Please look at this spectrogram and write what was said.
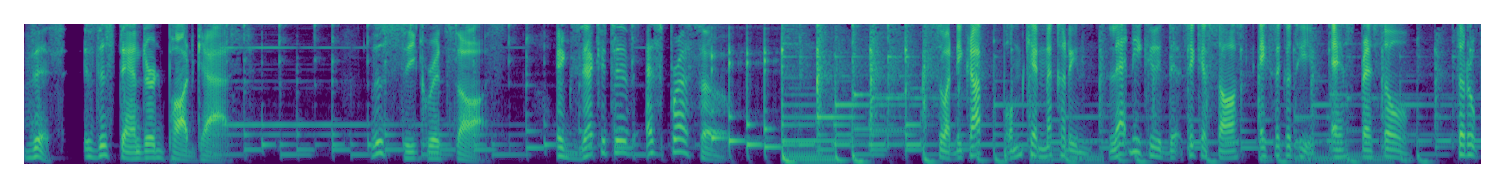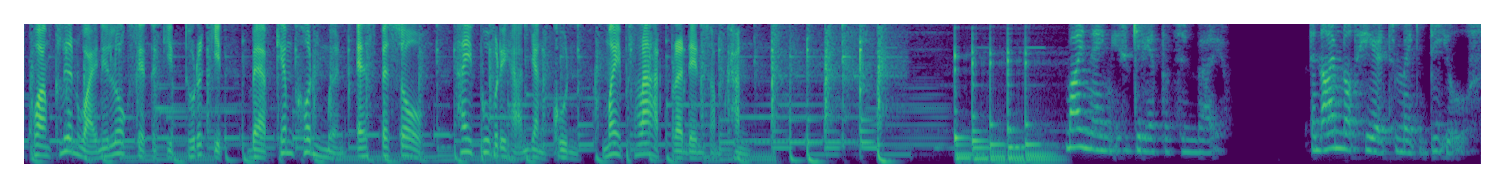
This is the Standard Podcast. The Secret Sauce Executive Espresso สวัสดีครับ ผมเคนนักครินทร์และนี่คือ The Secret Sauce Executive Espresso สรุปความเคลื่อนไหวในโลกเศรษฐกิจธุรกิจแบบเข้มข้นเหมือนเอสเปรสโซให้ผู้บริหารอย่างคุณไม่พลาดประเด็นสำคัญ My name is Greta Thunberg, and I'm not here to make deals.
